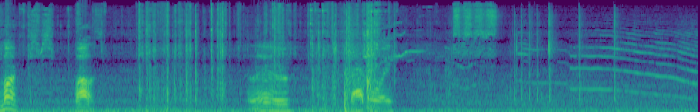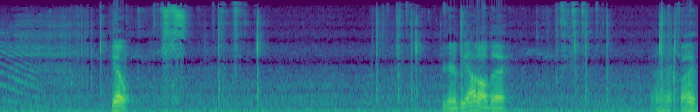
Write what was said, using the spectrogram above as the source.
Come on. Wallace. Hello. Fat boy. Yo. You're gonna be out all day. Alright, fine.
